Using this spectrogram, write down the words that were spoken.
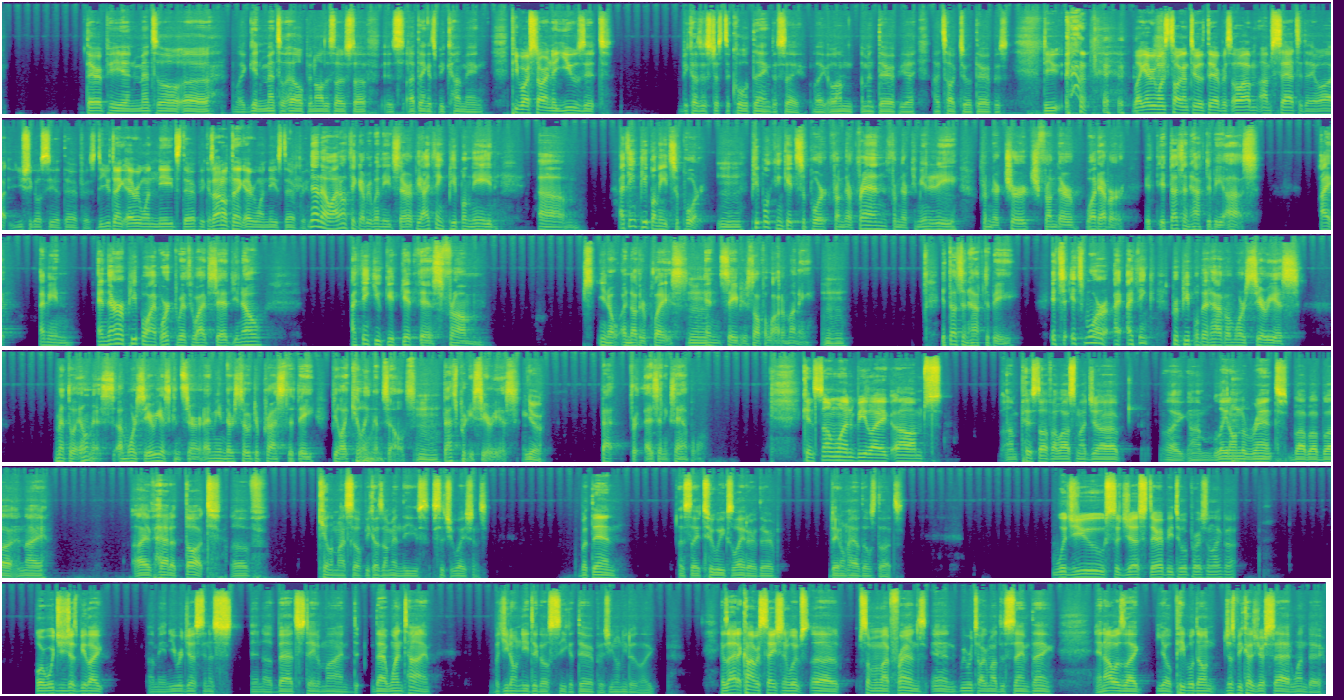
therapy and mental, uh, like getting mental help and all this other stuff is, I think it's becoming, people are starting to use it because it's just a cool thing to say. Like, oh, I'm, I'm in therapy. I, I talk to a therapist. Do you, like everyone's talking to a therapist. Oh, I'm, I'm sad today. Oh, I, you should go see a therapist. Do you think everyone needs therapy? Because I don't think everyone needs therapy. No, no, I don't think everyone needs therapy. I think people need, um, I think people need support. People can get support from their friends, from their community, from their church, from their whatever. It, it doesn't have to be us. I, I mean, and there are people I've worked with who I've said, you know, I think you could get this from, you know, another place and save yourself a lot of money. hmm It doesn't have to be. It's it's more. I, I think for people that have a more serious mental illness, a more serious concern. I mean, they're so depressed that they feel like killing themselves. hmm That's pretty serious. Yeah. That, for, as an example. Can someone be like, oh, I'm, I'm pissed off. I lost my job. Like I'm late on the rent, blah, blah, blah. And I, I've had a thought of killing myself because I'm in these situations. But then let's say two weeks later, they're, they don't have those thoughts. Would you suggest therapy to a person like that? Or would you just be like, I mean, you were just in a in a bad state of mind th- that one time, but you don't need to go seek a therapist. You don't need to like, because I had a conversation with uh, some of my friends, and we were talking about the same thing, and I was like, "Yo, people don't just because you're sad one day,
